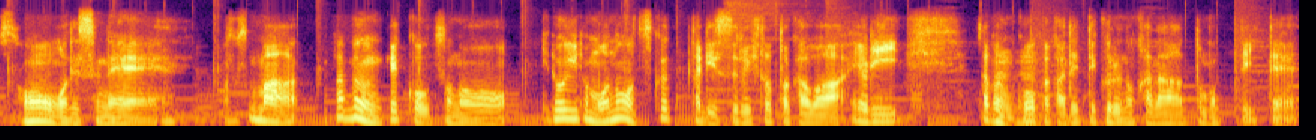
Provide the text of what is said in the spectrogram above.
そうですね。まあ、多分結構、その、いろいろものを作ったりする人とかは、より多分効果が出てくるのかなと思っていて、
